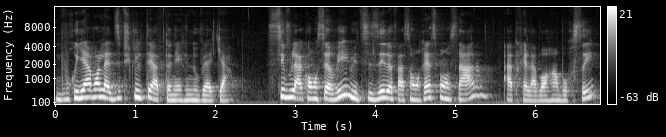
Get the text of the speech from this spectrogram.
vous pourriez avoir la difficulté à obtenir une nouvelle carte. Si vous la conservez, l'utilisez de façon responsable après l'avoir remboursée,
